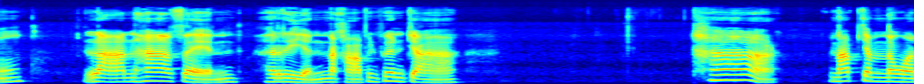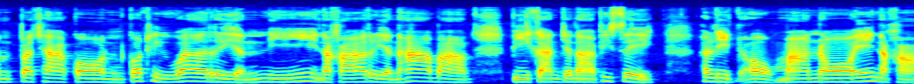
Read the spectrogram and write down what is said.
2 ล้าน5แสนเหรียญนนะคะเพื่อนๆจ๋า ถ้านับจำนวนประชากรก็ถือว่าเหรียญนี้นะคะ เหรียญ5บาท ปีกาญจนาพิเศษผลิตออกมาน้อยนะคะ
